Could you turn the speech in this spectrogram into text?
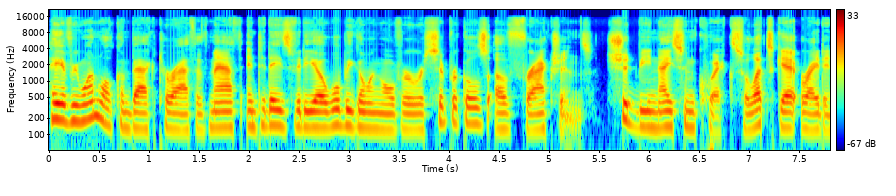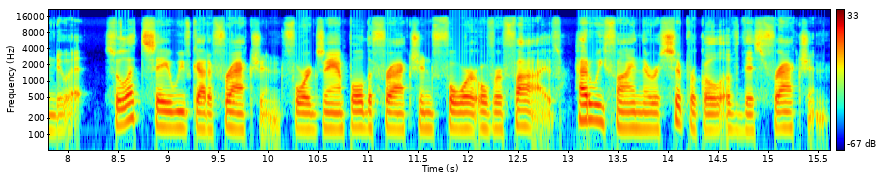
Hey everyone, welcome back to Wrath of Math. In today's video, we'll be going over reciprocals of fractions. Should be nice and quick, so let's get right into it. So let's say we've got a fraction, for example, the fraction 4 over 5. How do we find the reciprocal of this fraction?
